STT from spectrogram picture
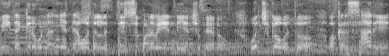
మీ దగ్గర ఉన్న అన్య దేవతలను తీసి పడవేయండి అని చెప్పాడు. ఉంచుకోవద్దు. ఒకసారి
